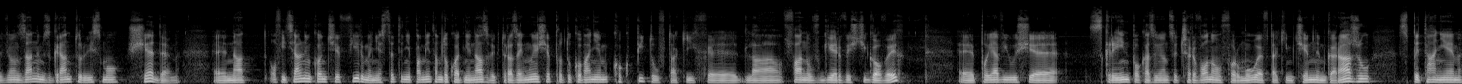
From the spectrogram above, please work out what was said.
związanym z Gran Turismo 7 na oficjalnym koncie firmy, niestety nie pamiętam dokładnie nazwy, która zajmuje się produkowaniem kokpitów takich e, dla fanów gier wyścigowych, e, pojawił się screen pokazujący czerwoną formułę w takim ciemnym garażu z pytaniem,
